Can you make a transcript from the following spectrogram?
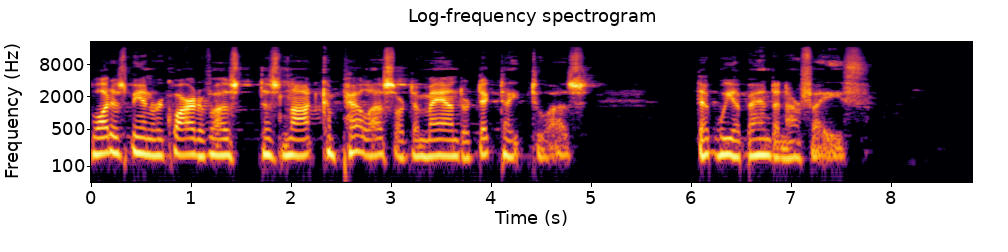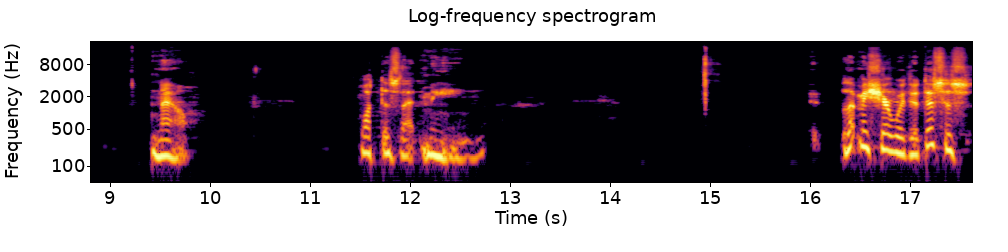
what is being required of us does not compel us or demand or dictate to us that we abandon our faith. Now, what does that mean? Let me share with you this is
